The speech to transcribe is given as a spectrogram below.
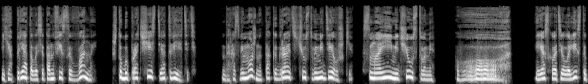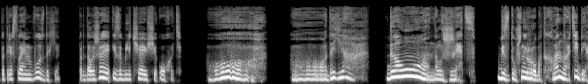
Я пряталась от Анфисы в ванной, чтобы прочесть и ответить. Да разве можно так играть с чувствами девушки? С моими чувствами? О Я схватила лист и потрясла им в воздухе, продолжая изобличающе охоть. о О, да я! Да он, лжец! Бездушный робот, хана тебе!»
